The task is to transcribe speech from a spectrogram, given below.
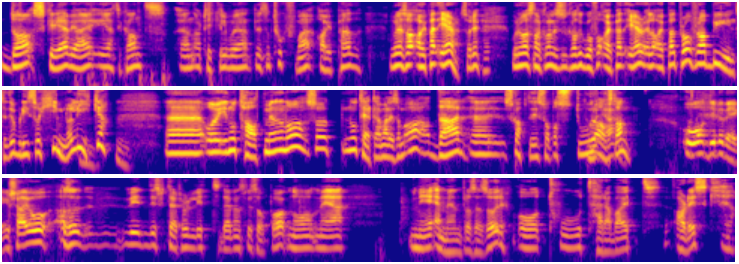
da skrev jeg i etterkant en artikkel hvor jeg liksom tok for meg iPad Hvor jeg sa iPad Air, sorry. Hvor det var snakk om liksom, skal du gå for iPad Air eller iPad Pro, for da begynte de å bli så himla like. Eh, og i notatene mine nå så noterte jeg meg liksom ah, der eh, skapte de såpass stor avstand. Og de beveger seg jo Altså, vi diskuterte jo litt det mens vi så på, nå med, med M1-prosessor og 2 terabyte harddisk. Ja.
